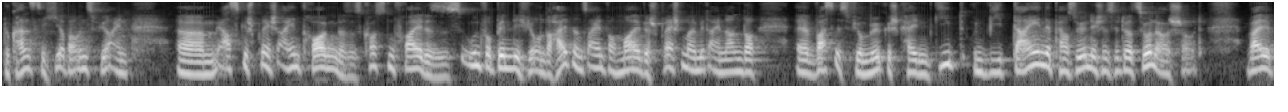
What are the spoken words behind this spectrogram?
Du kannst dich hier bei uns für ein ähm, Erstgespräch eintragen. Das ist kostenfrei, das ist unverbindlich. Wir unterhalten uns einfach mal, wir sprechen mal miteinander, äh, was es für Möglichkeiten gibt und wie deine persönliche Situation ausschaut. Weil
